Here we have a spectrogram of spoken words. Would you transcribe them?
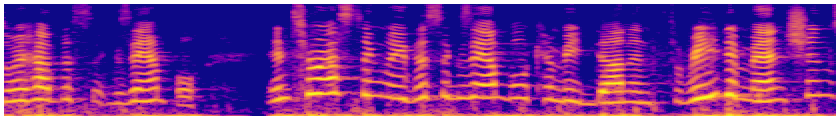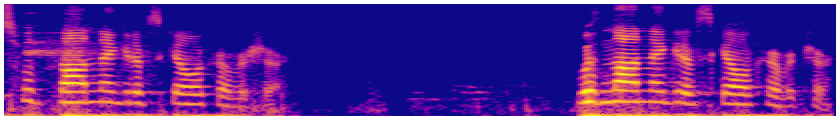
So we have this example. Interestingly, this example can be done in three dimensions with non-negative scalar curvature. With non-negative scalar curvature.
